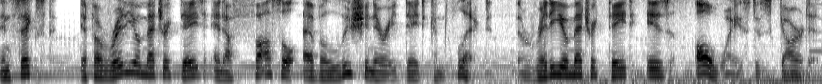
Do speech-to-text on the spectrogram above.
And sixth, if a radiometric date and a fossil evolutionary date conflict, the radiometric date is always discarded.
